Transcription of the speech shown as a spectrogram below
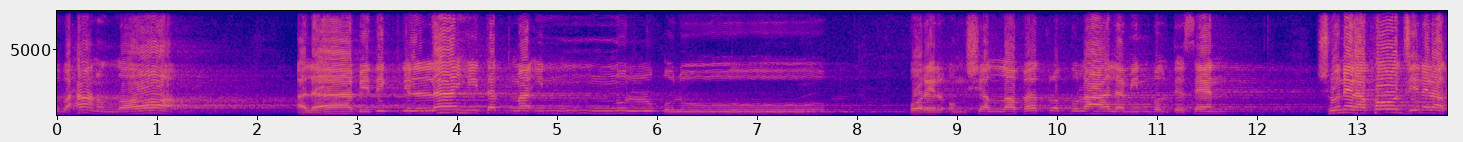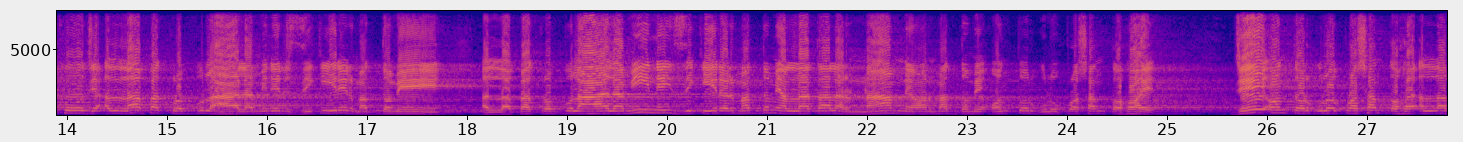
সুবহানাল্লাহ। আলা বিদিক্রিল্লাহি তাতমাইন্নুল কুলুব। পরের অংশে আল্লাহ পাক রব্বুল আলামিন বলতেছেন, শুনে রাখো, জেনে রাখো যে আল্লাহ পাক রব্বুল আলামিনের জিকিরের মাধ্যমে আল্লাহ পাক রব্বুল আলামিন এই জিকিরের মাধ্যমে আল্লাহ তাআলার নাম নেওয়ার মাধ্যমে অন্তরগুলো প্রশান্ত হয়। যে অন্তরগুলো প্রশান্ত হয় আল্লাহ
